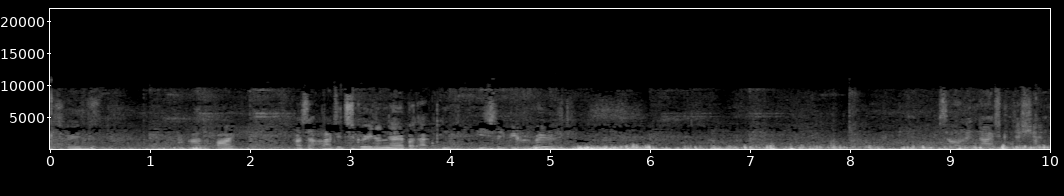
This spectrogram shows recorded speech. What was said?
Through around the bike. Has that added screen on there but that can easily be removed. It's all in nice condition.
